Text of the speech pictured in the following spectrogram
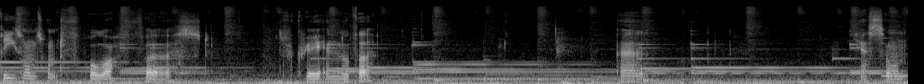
These ones want to fall off first to create another. Uh, yes, I want...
